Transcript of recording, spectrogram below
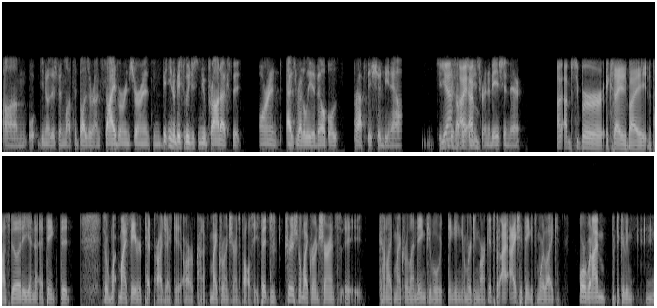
Um, you know, there's been lots of buzz around cyber insurance and you know basically just new products that aren't as readily available as perhaps they should be now. Do you Yeah, think there's I- opportunities I'm- for innovation there? I- I'm super excited by the possibility, and I think that so my, my favorite pet project are kind of micro insurance policies. The traditional micro insurance, kind of like micro lending, people were thinking emerging markets, but I, I actually think it's more like, or what I'm particularly a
